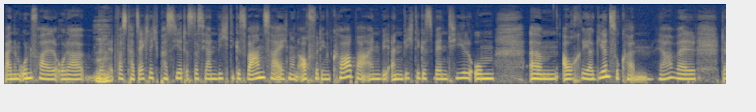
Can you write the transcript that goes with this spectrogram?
bei einem Unfall oder wenn mhm. etwas tatsächlich passiert, ist das ja ein wichtiges Warnzeichen und auch für den Körper ein, ein wichtiges Ventil, um ähm, auch reagieren zu können, ja, weil da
